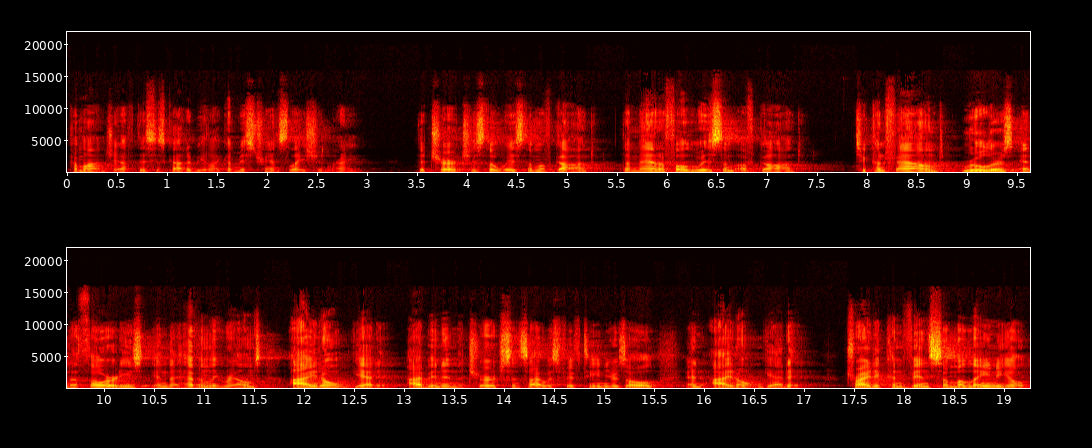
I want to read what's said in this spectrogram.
Come on, Jeff, this has got to be like a mistranslation, right? The church is the wisdom of God the manifold wisdom of God to confound rulers and authorities in the heavenly realms? I don't get it. I've been in the church since I was 15 years old, and I don't get it. Try to convince a millennial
